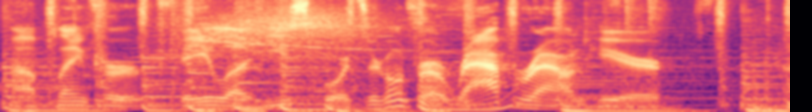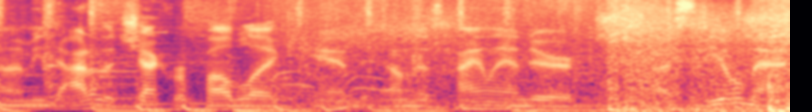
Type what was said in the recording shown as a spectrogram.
Uh, playing for Phala Esports. They're going for a wraparound here. Um, he's out of the Czech Republic, and on this Highlander uh, steel match,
